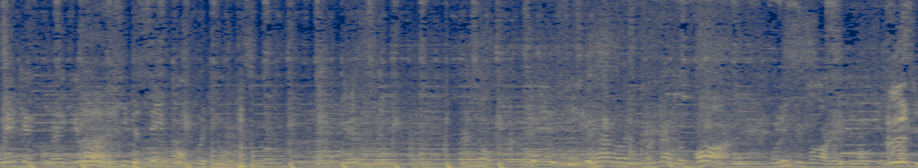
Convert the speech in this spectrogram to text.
where you can, like, you know, see the same pump, like, you know. It's like, that's no. You see, you have, like, for example, bar, Olympic bar, like, you know, in the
